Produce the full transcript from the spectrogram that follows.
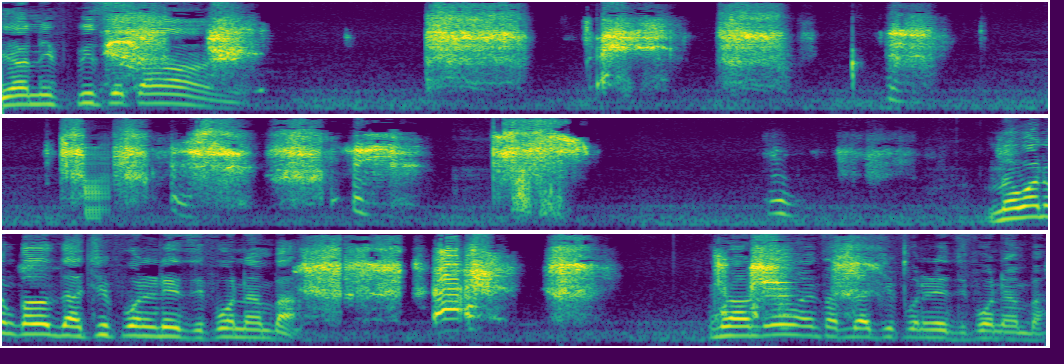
ndiyanifisekanga nova ninkwazo dza tifonele dzi fone number mulandu wewa nisa dza tifonele dzi fone number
